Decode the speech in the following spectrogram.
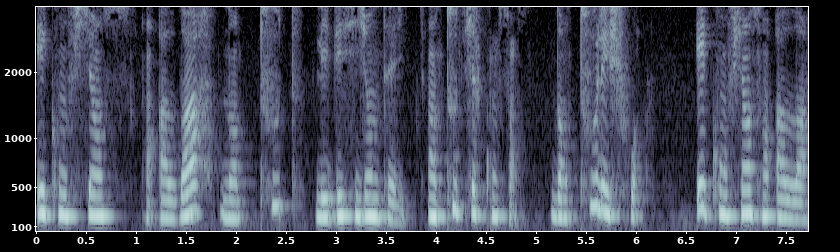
Aie confiance en Allah dans toutes les décisions de ta vie, en toutes circonstances, dans tous les choix. Aie confiance en Allah.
